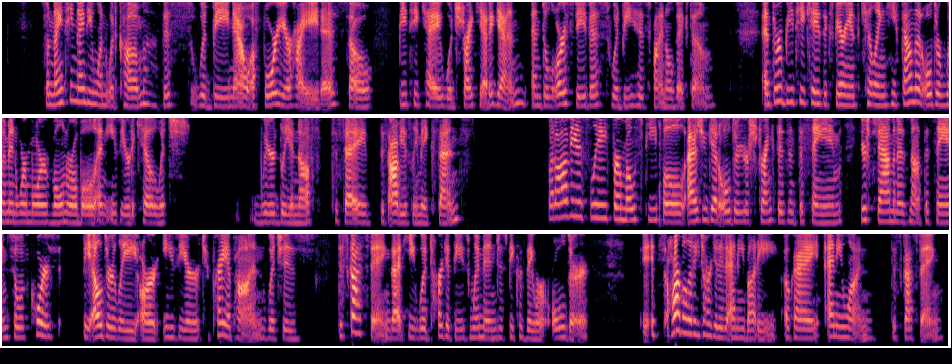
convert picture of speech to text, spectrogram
So 1991 would come. This would be now a four year hiatus. So BTK would strike yet again, and Dolores Davis would be his final victim. And through BTK's experience killing, he found that older women were more vulnerable and easier to kill, which weirdly enough to say this obviously makes sense. But obviously, for most people, as you get older, your strength isn't the same, your stamina is not the same. So, of course, the elderly are easier to prey upon, which is disgusting that he would target these women just because they were older. It's horrible that he targeted anybody, okay? Anyone. Disgusting.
